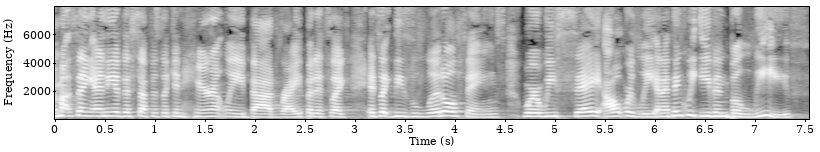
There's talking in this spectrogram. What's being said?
I'm not saying any of this stuff is like inherently bad, right? But it's like, it's like these little things where we say outwardly, and I think we even believe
